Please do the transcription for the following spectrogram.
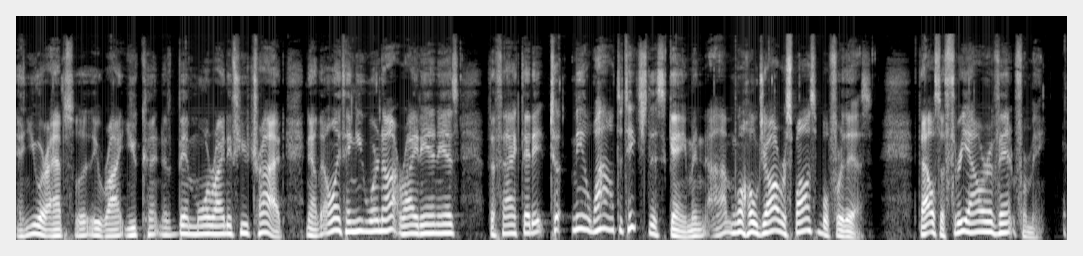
And you are absolutely right. You couldn't have been more right if you tried. Now, the only thing you were not right in is the fact that it took me a while to teach this game. And I'm going to hold y'all responsible for this. That was a three hour event for me.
